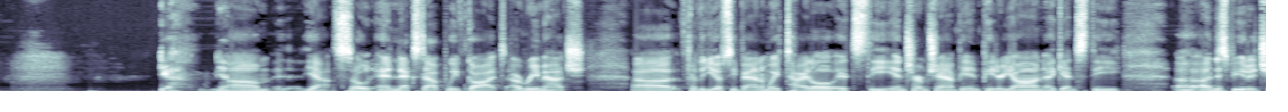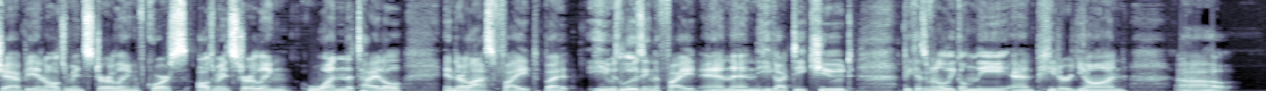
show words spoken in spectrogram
Yeah, yeah, um, yeah. So, and next up, we've got a rematch uh, for the UFC bantamweight title. It's the interim champion Petr Yan against the uh, undisputed champion Aljamain Sterling. Of course, Aljamain Sterling won the title in their last fight, but he was losing the fight, and then he got DQ'd because of an illegal knee, and Petr Yan. Uh,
